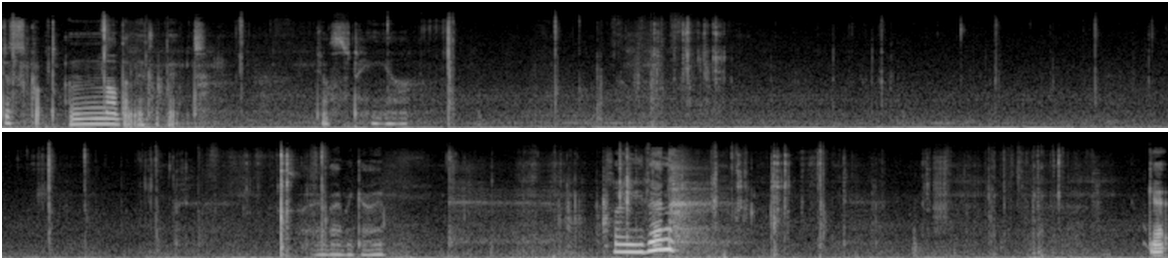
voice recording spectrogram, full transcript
just got another little bit just here so there we go then get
